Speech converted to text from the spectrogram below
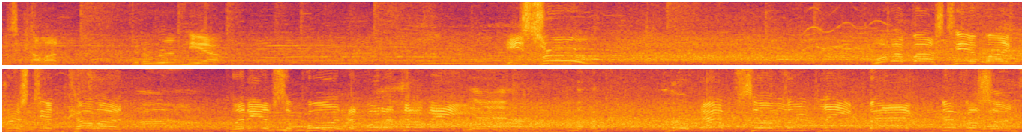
He's coming. Bit of room here. He's through. What a bust here by Christian Cullen. Plenty of support, and what a dummy! Absolutely magnificent.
